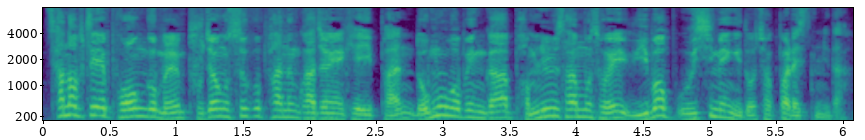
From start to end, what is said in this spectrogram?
산업재해 보험금을 부정수급하는 과정에 개입한 노무법인과 법률사무소의 위법 의심행위도 적발했습니다.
